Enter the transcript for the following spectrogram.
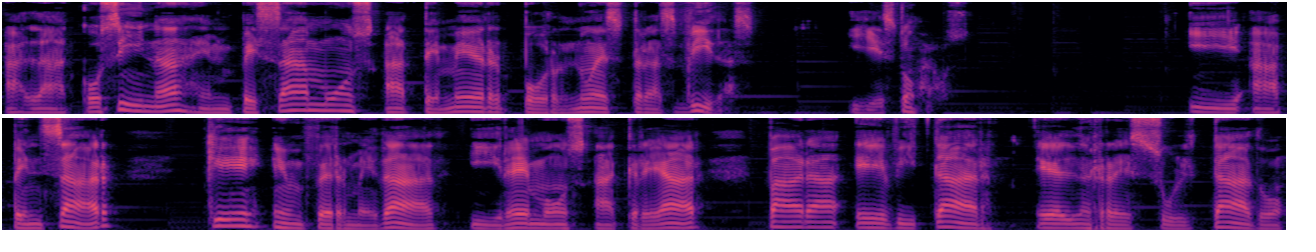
a la cocina empezamos a temer por nuestras vidas y estómagos. Y a pensar qué enfermedad iremos a crear para evitar el resultado.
